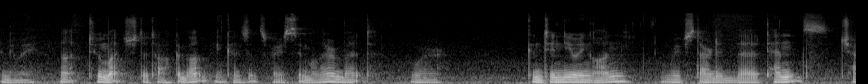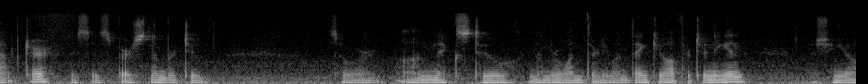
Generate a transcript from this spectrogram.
anyway, not too much to talk about because it's very similar, but we're continuing on. We've started the 10th chapter. This is verse number 2. So we're on next to number 131. Thank you all for tuning in. Wishing you all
